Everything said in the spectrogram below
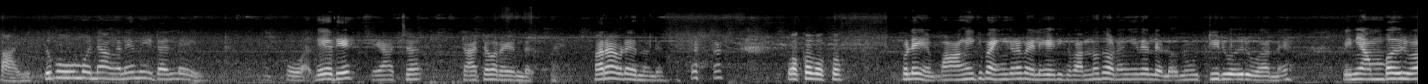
കഴുത്ത് പോവും പൊന്നെ അങ്ങനെയൊന്നും ഇടല്ലേ. ഓ അതെ അതെ. ഏ അച്ഛ ടാറ്റ പറയുന്നുണ്ട് പറ അവിടെ എന്നുണ്ട് പൊക്കോ പൊക്കോ. ഇപ്പോഴേ മാങ്ങയ്ക്ക് ഭയങ്കര വിലയായിരിക്കും. വന്ന് തുടങ്ങിയതല്ലേ ഉള്ളൂ. നൂറ്റി ഇരുപത് രൂപ ഇനി അമ്പത് രൂപ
